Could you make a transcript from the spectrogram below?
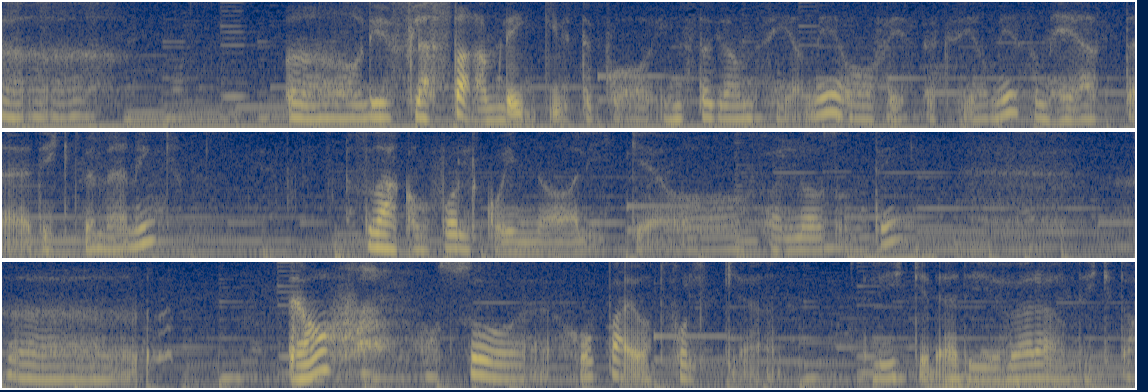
Eh, eh, og de fleste av dem ligger ute på Instagram-sida mi og Facebook-sida mi, som heter Dikt med mening. Så der kan folk gå inn og like og følge og sånne ting. Eh, ja, og så håper jeg jo at folk eh, liker det de hører av dikta.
